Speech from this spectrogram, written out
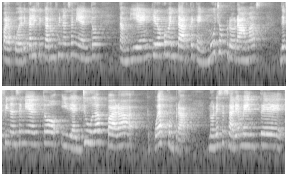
para poder calificar un financiamiento. También quiero comentarte que hay muchos programas de financiamiento y de ayuda para que puedas comprar. No necesariamente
